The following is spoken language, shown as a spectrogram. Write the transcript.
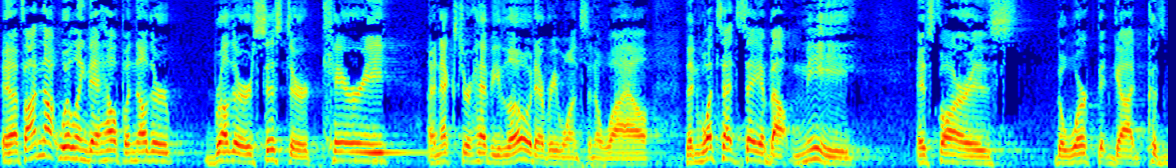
If I'm not willing to help another brother or sister carry an extra heavy load every once in a while, then what's that say about me as far as the work that God, because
